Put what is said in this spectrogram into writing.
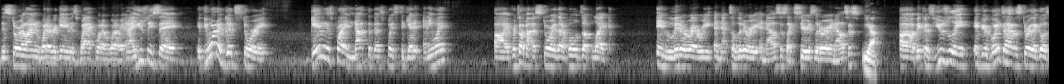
the storyline in whatever game is whack, whatever, whatever. And I usually say, if you want a good story, gaming is probably not the best place to get it anyway. Uh, if we're talking about a story that holds up like in literary and to literary analysis, like serious literary analysis, Yeah. uh, because usually, if you're going to have a story that goes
